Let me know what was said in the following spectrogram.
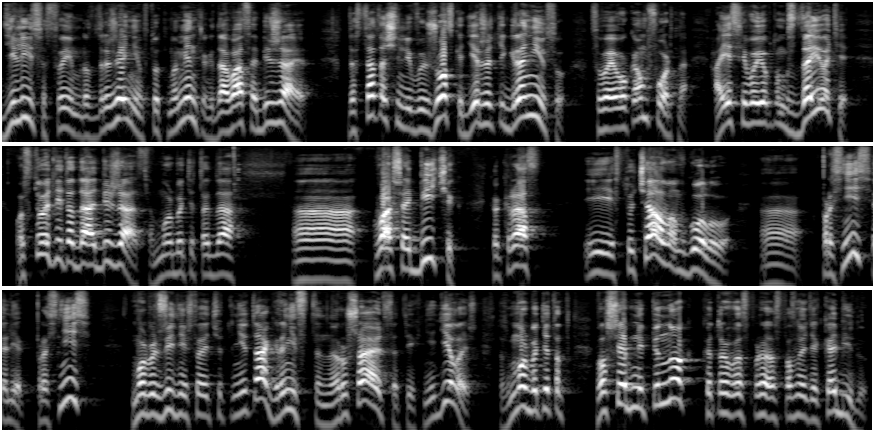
делиться своим раздражением в тот момент, когда вас обижают? достаточно ли вы жестко держите границу своего комфорта. А если вы ее потом сдаете, вот стоит ли тогда обижаться? Может быть, и тогда э, ваш обидчик как раз и стучал вам в голову, э, проснись, Олег, проснись, может быть, в жизни что-то не так, границы-то нарушаются, ты их не делаешь. Может быть, этот волшебный пинок, который вы распознаете к обиду,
